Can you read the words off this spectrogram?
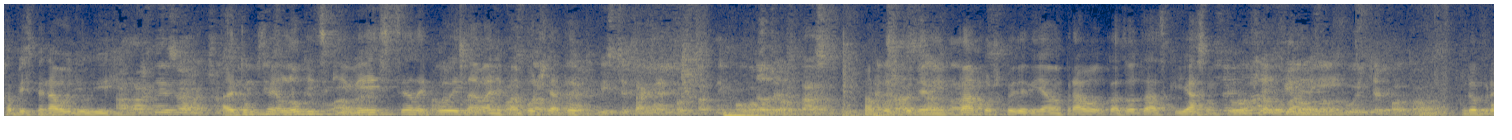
aby sme navodili, ale tu musíme logicky viesť celé pojednávanie, pán Počiatek. Vy ste tak nepodstatní, položte otázku. Pán Poškodený, pán Poškodený, ja mám právo klásť otázky, ja som tu potom. Dobre.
